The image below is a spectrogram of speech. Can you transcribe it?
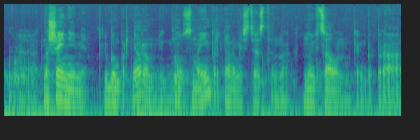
э, отношениями любым партнером, ну, с моим партнером, естественно, ну и в целом, как бы про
